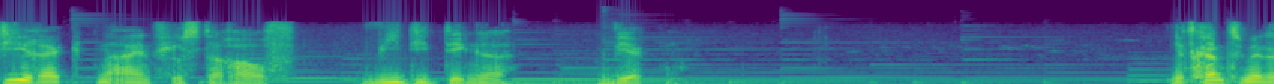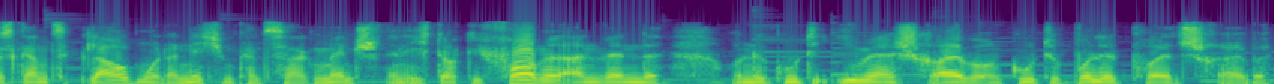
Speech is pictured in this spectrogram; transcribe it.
direkten Einfluss darauf, wie die Dinge wirken. Jetzt kannst du mir das Ganze glauben oder nicht und kannst sagen, Mensch, wenn ich doch die Formel anwende und eine gute E-Mail schreibe und gute Bullet Points schreibe,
